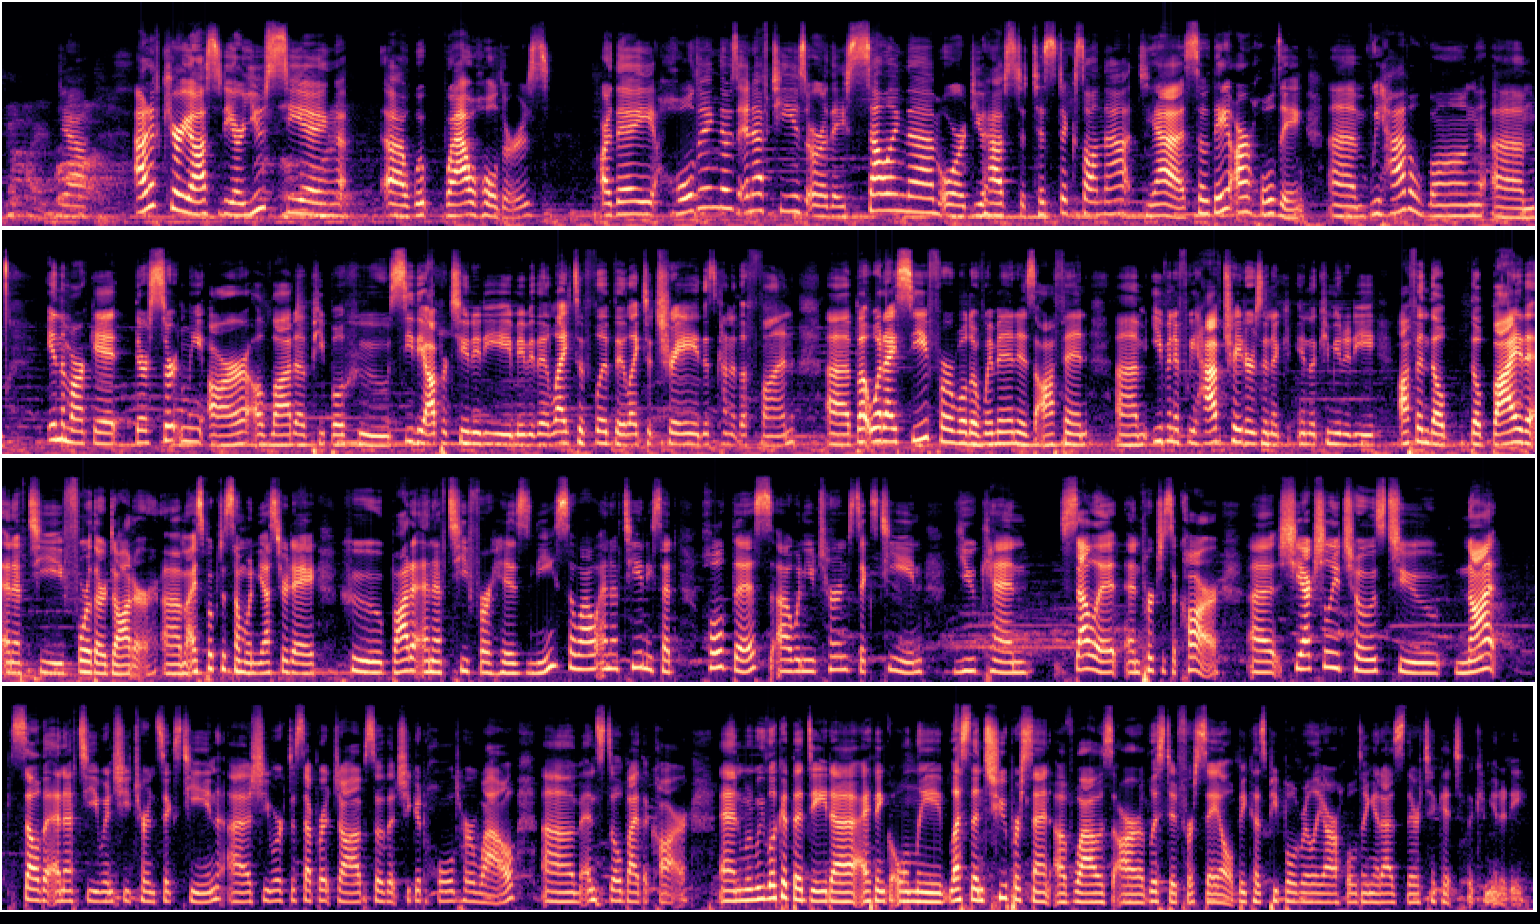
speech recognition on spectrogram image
Yeah. Out of curiosity, are you seeing uh, WoW holders? Are they holding those NFTs or are they selling them or do you have statistics on that? Yeah, so they are holding. Um, we have a long. Um, in the market, there certainly are a lot of people who see the opportunity. Maybe they like to flip, they like to trade. That's kind of the fun. Uh, but what I see for World of Women is often, um, even if we have traders in, a, in the community, often they'll they'll buy the NFT for their daughter. Um, I spoke to someone yesterday who bought an NFT for his niece, a WoW NFT, and he said, "Hold this. Uh, when you turn 16, you can." Sell it and purchase a car. Uh, she actually chose to not sell the NFT when she turned 16. Uh, she worked a separate job so that she could hold her WoW um, and still buy the car. And when we look at the data, I think only less than 2% of WoWs are listed for sale because people really are holding it as their ticket to the community.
